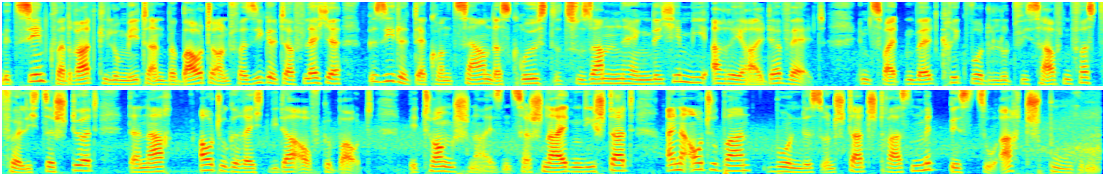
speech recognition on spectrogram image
Mit 10 Quadratkilometern bebauter und versiegelter Fläche besiedelt der Konzern das größte zusammenhängende Chemieareal der Welt. Im Zweiten Weltkrieg wurde Ludwigshafen fast völlig zerstört. Danach autogerecht wieder aufgebaut. Betonschneisen zerschneiden die Stadt, eine Autobahn, Bundes- und Stadtstraßen mit bis zu acht Spuren.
